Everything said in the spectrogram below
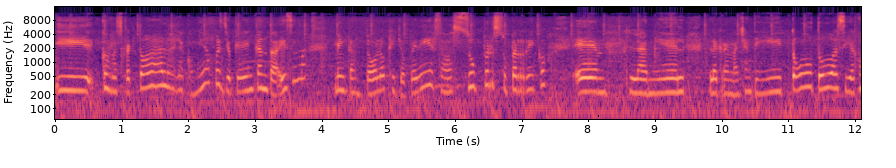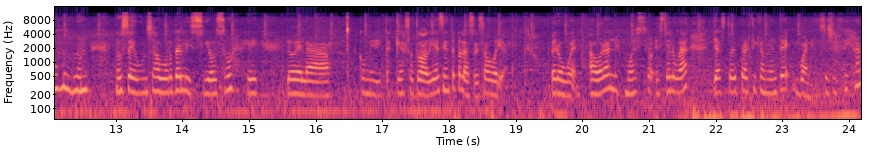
Y con respecto a lo de la comida, pues yo quedé encantadísima. Me encantó lo que yo pedí. Estaba súper, súper rico. Em, la miel, la crema chantilly, todo, todo hacía como un, no sé, un sabor delicioso. Y lo de la comidita que hasta todavía siento que la estoy saboreando. Pero bueno, ahora les muestro este lugar. Ya estoy prácticamente, bueno, si se fijan,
